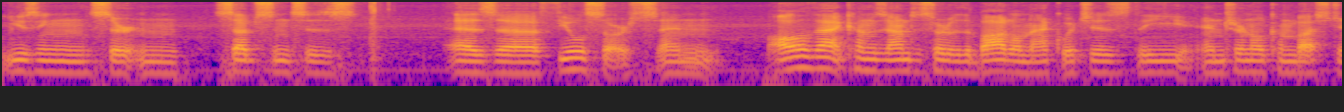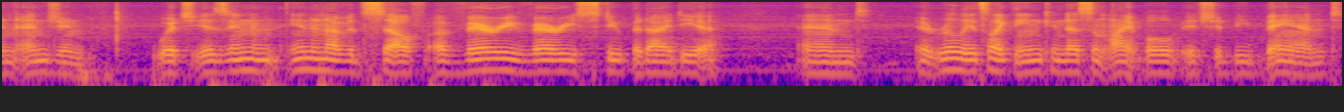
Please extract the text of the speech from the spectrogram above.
using certain substances as a fuel source. And all of that comes down to sort of the bottleneck which is the internal combustion engine which is in in and of itself a very very stupid idea. And it really it's like the incandescent light bulb. It should be banned.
